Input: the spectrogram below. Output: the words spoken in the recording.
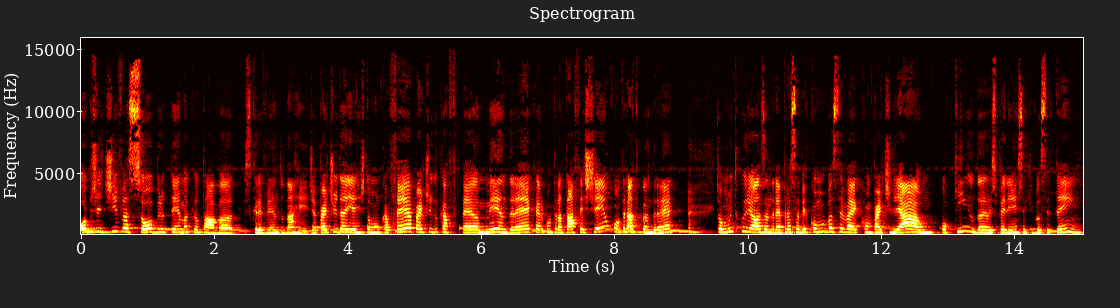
objetiva sobre o tema que eu estava escrevendo na rede. A partir daí a gente tomou um café, a partir do café amei André, quero contratar, fechei um contrato com o André. Estou muito curiosa, André, para saber como você vai compartilhar um pouquinho da experiência que você tem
